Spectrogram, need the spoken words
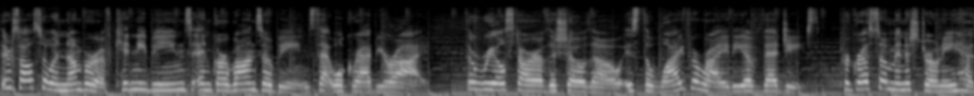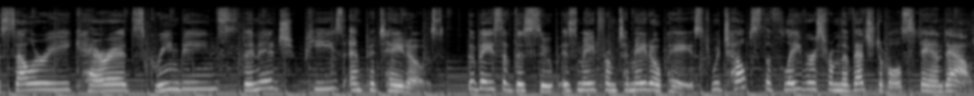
There's also a number of kidney beans and garbanzo beans that will grab your eye. The real star of the show, though, is the wide variety of veggies. Progresso Minestrone has celery, carrots, green beans, spinach, peas, and potatoes. The base of this soup is made from tomato paste, which helps the flavors from the vegetables stand out.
